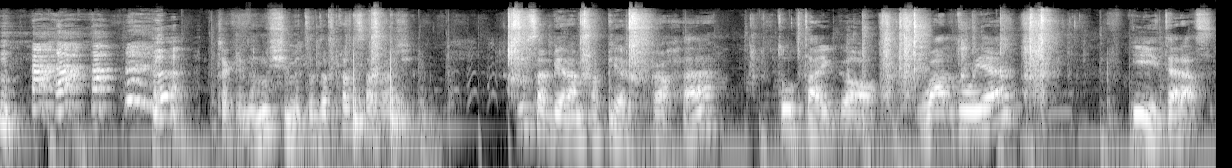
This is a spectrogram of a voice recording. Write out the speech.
Czekaj, no musimy to dopracować. Tu zabieram papier trochę. Tutaj go ładuję. I teraz.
